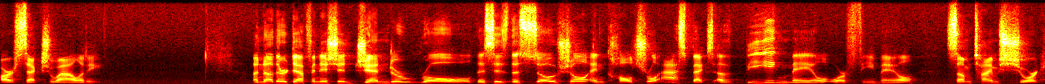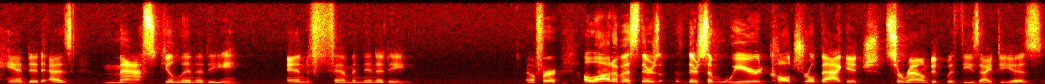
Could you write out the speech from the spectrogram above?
our sexuality. Another definition gender role. This is the social and cultural aspects of being male or female, sometimes shorthanded as masculinity and femininity. Now, for a lot of us, there's, there's some weird cultural baggage surrounded with these ideas.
